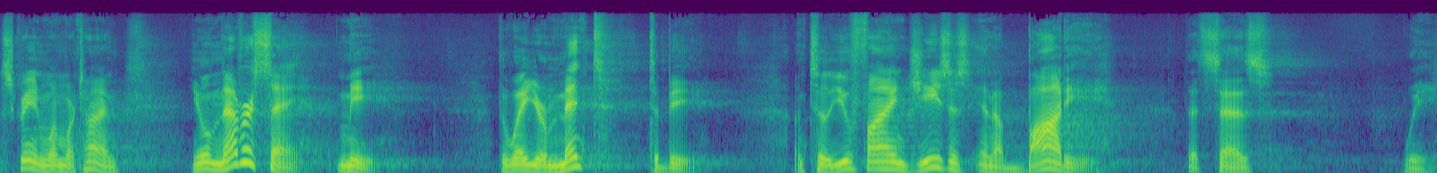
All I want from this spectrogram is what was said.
screen one more time. You'll never say me the way you're meant to be until you find Jesus in a body that says, we.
